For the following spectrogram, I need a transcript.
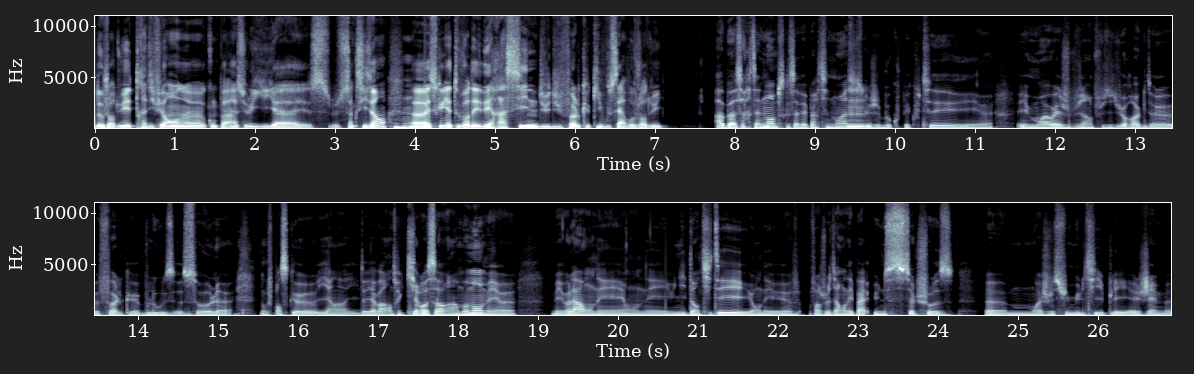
d'aujourd'hui est très différent comparé à celui il y a 5-6 ans, mhm. est-ce qu'il y a toujours des, racines du, folk qui vous servent aujourd'hui? Ah bah certainement parce que ça fait partie de moi, c'est ce mm. que j'ai beaucoup écouté et, moi ouais je viens plus du rock, de folk, blues, soul, donc je pense qu'il il doit y avoir un truc qui ressort à un moment mais mais voilà, on est, on est une identité et on est. Enfin, je veux dire, on n'est pas une seule chose. Euh, moi, je suis multiple et j'aime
